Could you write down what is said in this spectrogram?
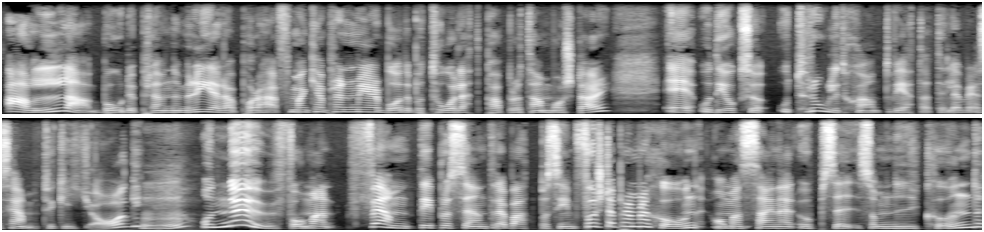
alla borde prenumerera på det här. För Man kan prenumerera både på toalettpapper och tandborstar. Eh, och Det är också otroligt skönt att veta att det levereras hem, tycker jag. Och nu får man 50% rabatt på sin första prenumeration om man signar upp sig som ny kund.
